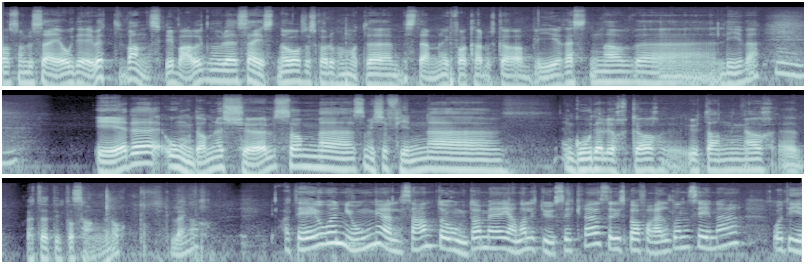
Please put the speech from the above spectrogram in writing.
og som du sier også, Det er jo et vanskelig valg. Når du er 16 år, så skal du på en måte bestemme deg for hva du skal bli resten av uh, livet. Mm. Er det ungdommene sjøl som, uh, som, ikke finner en god del yrker, utdanninger, rett og slett interessante nok lenger? Det er jo en jungel, sant? og ungdom er gjerne litt usikre, så de spør foreldrene sine, og de,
